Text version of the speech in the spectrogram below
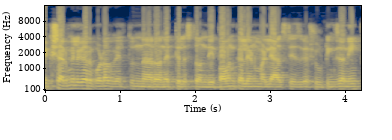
ఇక షర్మిల గారు కూడా వెళ్తున్నారు అనేది తెలుస్తోంది. పవన్ కళ్యాణ్ మళ్ళీ ఆ స్టేజ్గా షూటింగ్స్ అని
